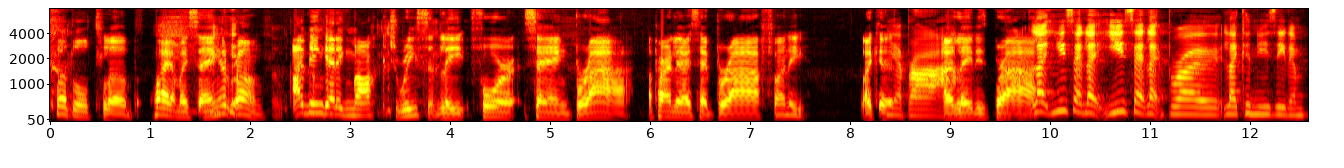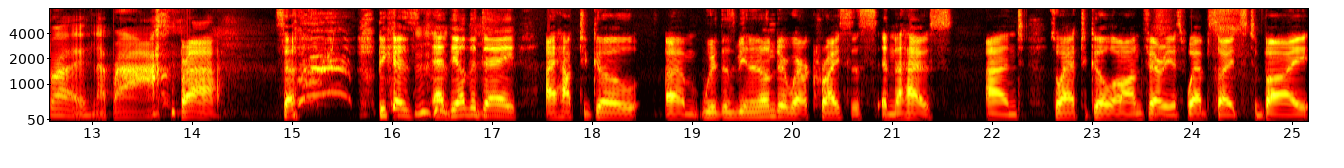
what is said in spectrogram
Cuddle Club. Why am I saying it wrong? I've been getting mocked recently for saying bra. Apparently, I say bra funny, like a Yeah, bra. a lady's bra, Like you said, like you said, like bro, like a New Zealand bro, like bra, bra. So, because uh, the other day I had to go, um, where there's been an underwear crisis in the house. And so I had to go on various websites to buy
